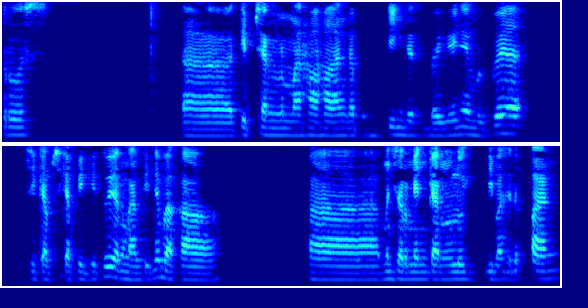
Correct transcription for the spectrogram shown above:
Terus uh, tips yang hal-hal yang gak penting dan sebagainya. Menurut gue sikap-sikap gitu yang nantinya bakal uh, mencerminkan lu di masa depan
